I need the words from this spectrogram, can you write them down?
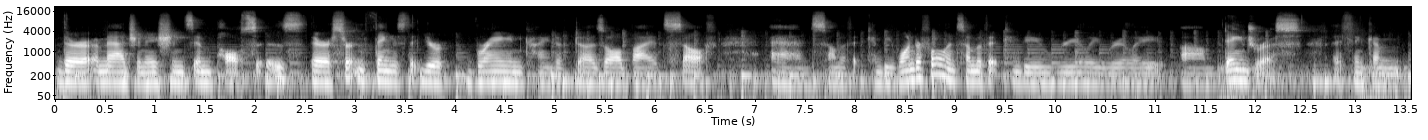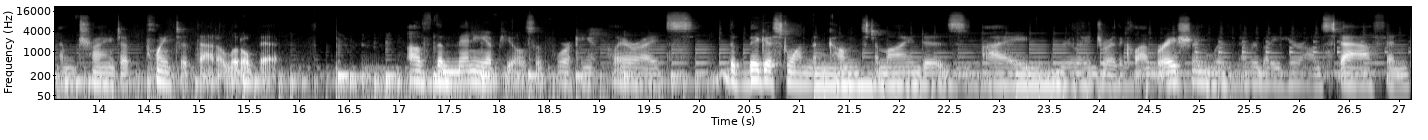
their imagination's impulses. There are certain things that your brain kind of does all by itself, and some of it can be wonderful, and some of it can be really, really um, dangerous. I think I'm, I'm trying to point at that a little bit. Of the many appeals of working at playwrights, the biggest one that comes to mind is I really enjoy the collaboration with everybody here on staff, and,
